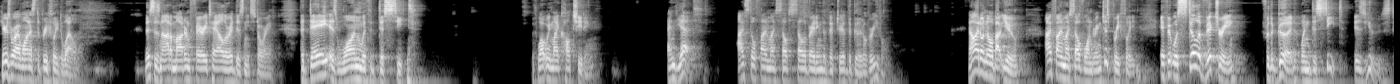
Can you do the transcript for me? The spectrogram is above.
Here's where I want us to briefly dwell. This is not a modern fairy tale or a Disney story. The day is one with deceit, with what we might call cheating. And yet, I still find myself celebrating the victory of the good over evil. Now, I don't know about you. I find myself wondering, just briefly, if it was still a victory for the good when deceit is used.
